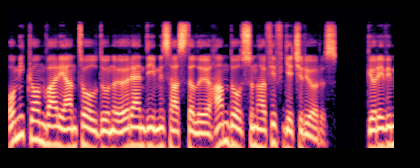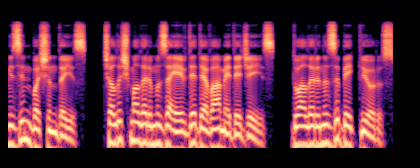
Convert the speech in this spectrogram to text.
Omikron varyantı olduğunu öğrendiğimiz hastalığı hamdolsun hafif geçiriyoruz. Görevimizin başındayız. Çalışmalarımıza evde devam edeceğiz. Dualarınızı bekliyoruz.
